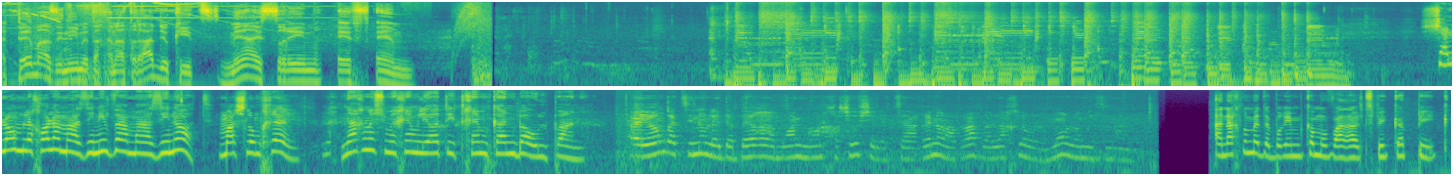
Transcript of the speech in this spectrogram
אתם מאזינים לתחנת רדיו קידס 120 FM. שלום לכל המאזינים והמאזינות. מה שלומכם? אנחנו שמחים להיות איתכם כאן באולפן. היום רצינו לדבר על אמן מאוד חשוב שלצערנו הרב הלך לעולמו לא מזמן. אנחנו מדברים כמובן על צביקה פיק.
